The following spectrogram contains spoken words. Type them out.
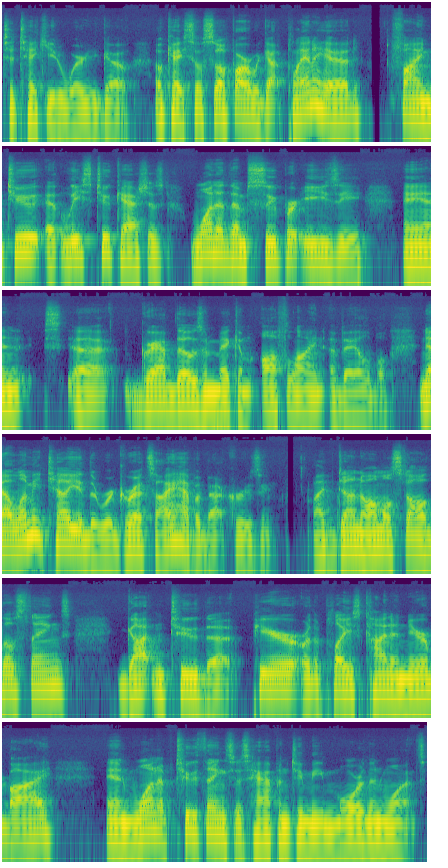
to take you to where you go. Okay, so so far we got plan ahead, find two at least two caches, one of them super easy, and uh, grab those and make them offline available. Now let me tell you the regrets I have about cruising. I've done almost all those things, gotten to the pier or the place kind of nearby and one of two things has happened to me more than once.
